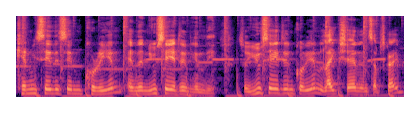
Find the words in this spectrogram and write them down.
can we say this in Korean? And then you say it in Hindi. So you say it in Korean, like, share, and subscribe.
